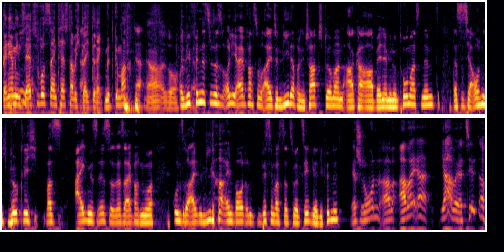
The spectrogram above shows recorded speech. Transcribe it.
Benjamins Selbstbewusstsein-Test habe ich gleich direkt mitgemacht. Ja, also. und wie findest du, dass Olli einfach so alte Lieder von den Chartstürmern, aka Benjamin und Thomas nimmt, dass es ja auch nicht wirklich was eigenes ist, sondern dass er einfach nur unsere alten Lieder einbaut und ein bisschen was dazu erzählt, wie er die findet? Ja, schon, aber, aber er, ja, aber er zählt da.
